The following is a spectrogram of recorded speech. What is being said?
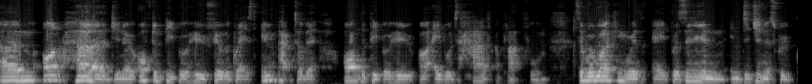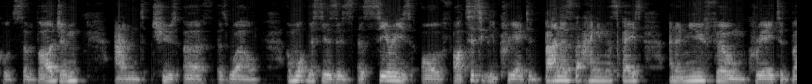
um, aren't heard. You know, often people who feel the greatest impact of it aren't the people who are able to have a platform. So we're working with a Brazilian indigenous group called Selvagem and Choose Earth as well. And what this is is a series of artistically created banners that hang in the space and a new film created by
